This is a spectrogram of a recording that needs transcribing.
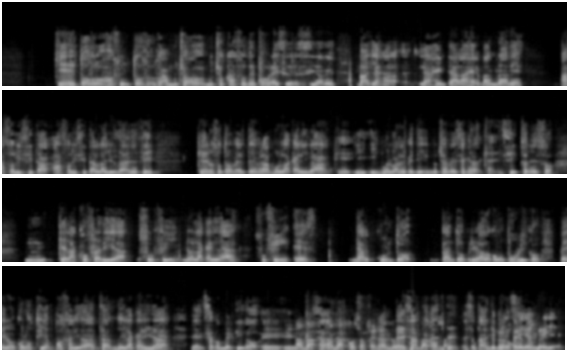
que todos los asuntos, o sea, muchos, muchos casos de pobreza y de necesidades, vayan a, la gente a las hermandades a solicitar, a solicitar la ayuda. Es decir, que nosotros vertebramos la caridad, que, y, y vuelvo a repetir muchas veces que, que insisto en eso, mm, que las cofradías, su fin no es la caridad, su fin es dar culto tanto privado como público, pero con los tiempos se han ido adaptando y la caridad eh, se ha convertido eh, en ambas, esa- ambas cosas, Fernando. Exactamente, cosas. exactamente. Pero, Pero sí, que- hombre, ya-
